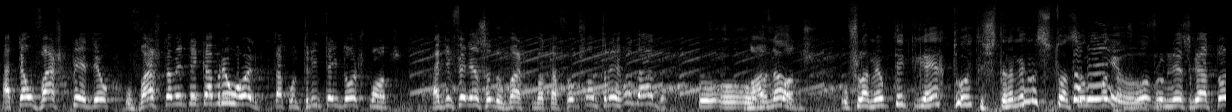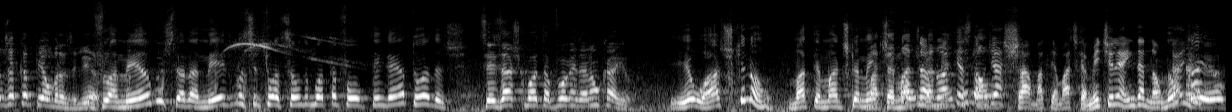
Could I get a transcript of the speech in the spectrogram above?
Até o Vasco perdeu. O Vasco também tem que abrir o olho, porque está com 32 pontos. A diferença do Vasco e do Botafogo são três rodadas. O, o- o Ronaldo, pontos. O Flamengo tem que ganhar todas. Está na mesma situação do Também, o Botafogo. Fluminense ganha todos, é campeão brasileiro. O Flamengo está na mesma situação do Botafogo. Tem que ganhar todas. Vocês acham que o Botafogo ainda não caiu? Eu acho que não. Matematicamente, Matemática- Não, não é questão não. de achar. Matematicamente ele ainda não, não. Não caiu.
